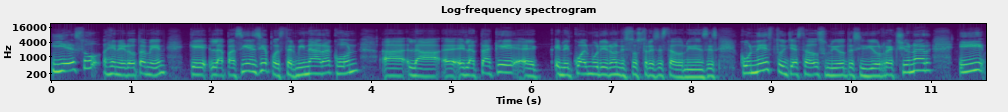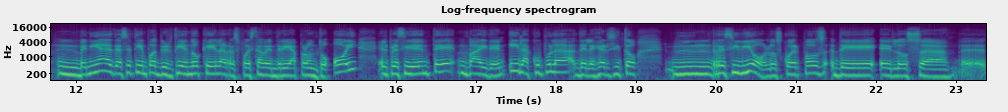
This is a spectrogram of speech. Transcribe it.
y eso generó también que la paciencia pues terminara con ah, el ataque en el cual murieron estos tres estadounidenses. Con esto ya Estados Unidos decidió reaccionar y mm, venía desde hace tiempo advirtiendo que la respuesta vendría pronto. Hoy el presidente Biden y la cúpula del ejército mm, recibió los cuerpos de eh, los, ah, eh,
